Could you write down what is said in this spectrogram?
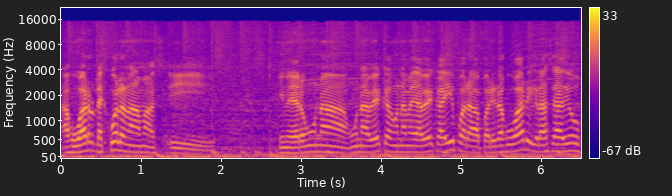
a jugar la escuela nada más? Y, me dieron una, una beca, una media beca ahí para, para ir a jugar y gracias a Dios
